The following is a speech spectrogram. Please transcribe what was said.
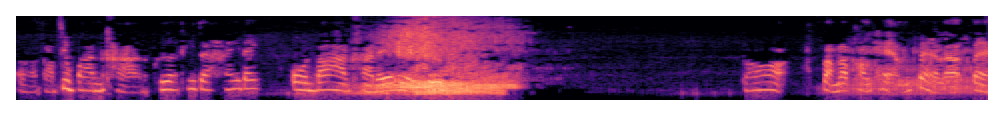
เอ่อ30วันค่ะ เพื่อที่จะให้ได้โอนบ้านค่ะได้เร็วขึ้น ก็สำหรับของแถมแต่ละแต่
